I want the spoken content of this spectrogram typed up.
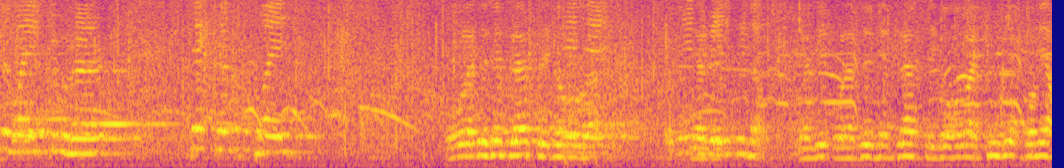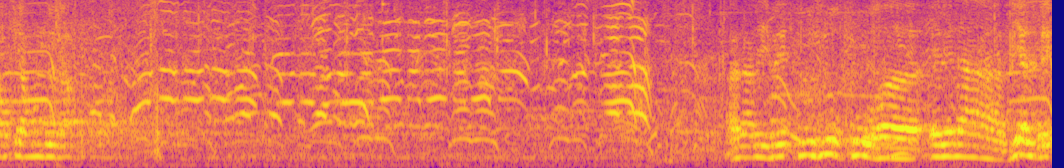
the way to her second place Pour la deuxième place, c'est Gorova. Gabi pour la deuxième place, c'est Gorova, toujours première en 42 là. À l'arrivée, toujours pour euh, Elena Vialbe.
